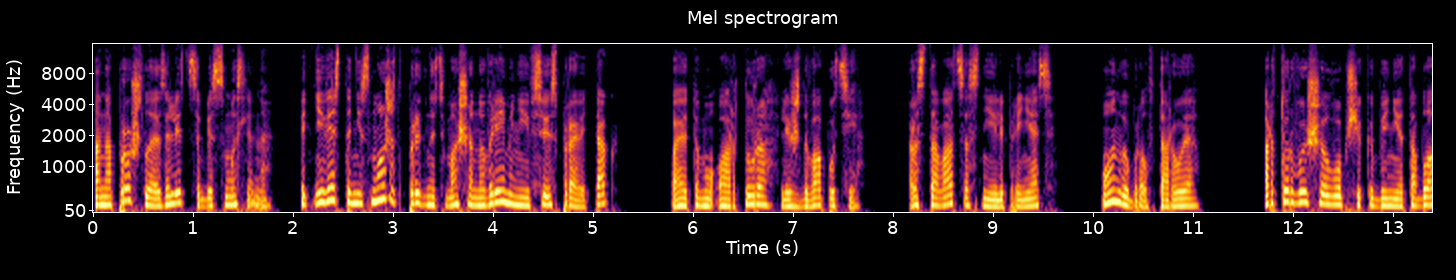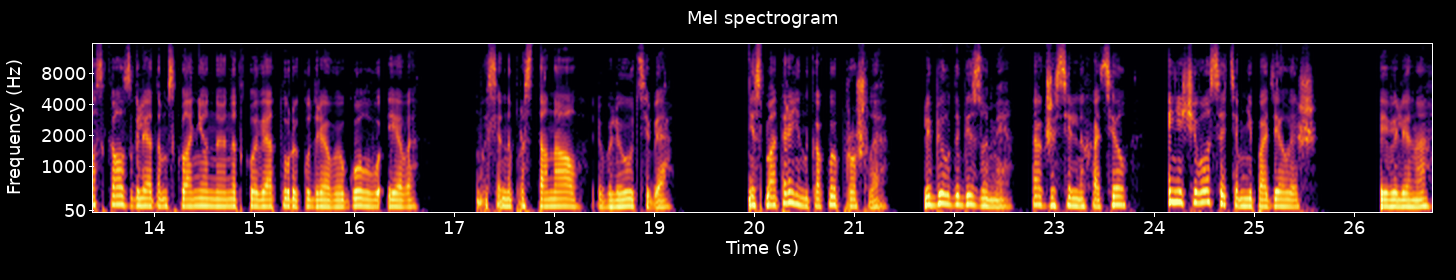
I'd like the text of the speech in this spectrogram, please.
А на прошлое злиться бессмысленно. Ведь невеста не сможет прыгнуть в машину времени и все исправить, так? Поэтому у Артура лишь два пути. Расставаться с ней или принять. Он выбрал второе. Артур вышел в общий кабинет, обласкал взглядом склоненную над клавиатурой кудрявую голову Эвы. Мысленно простонал «Люблю тебя». Несмотря ни на какое прошлое. Любил до безумия так же сильно хотел, и ничего с этим не поделаешь. «Эвелина,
